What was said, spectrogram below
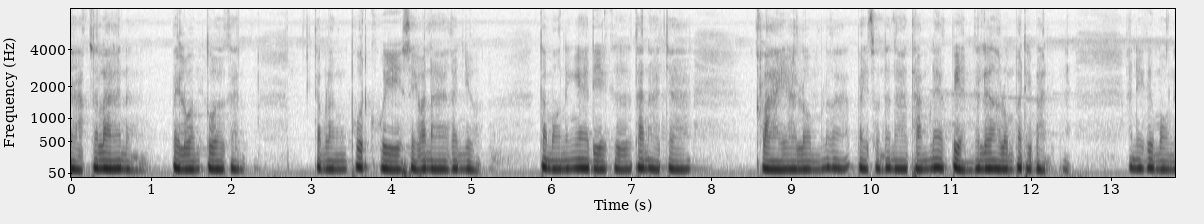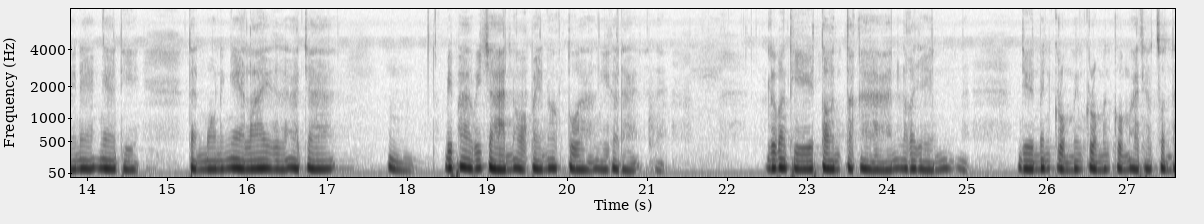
จากสลาหนึ่งไปรวมตัวกันกำลังพูดคุยเสวนากันอยู่ ถ้ามองในแง่ดีคือ ท่านอาจจะคลายอารมณ์แล้วก็ไปสนทนาธรรมแลกเปลี่ยนกันเรื่องอารมณ์ปฏิบัติ อันนี้คือมองในแง่แง่ดี แต่มองในแง่ร้ายคืออาจจะวิพากษ์วิจารณ์ออกไปนอกตัวอย่างนี้ก็ได้หรือบางทีตอนตักอาหารเราก็จะเห็นยืนเป็นกลุ่มเป็นกลุ่มเป็นกลุ่ม อาจจะสนท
